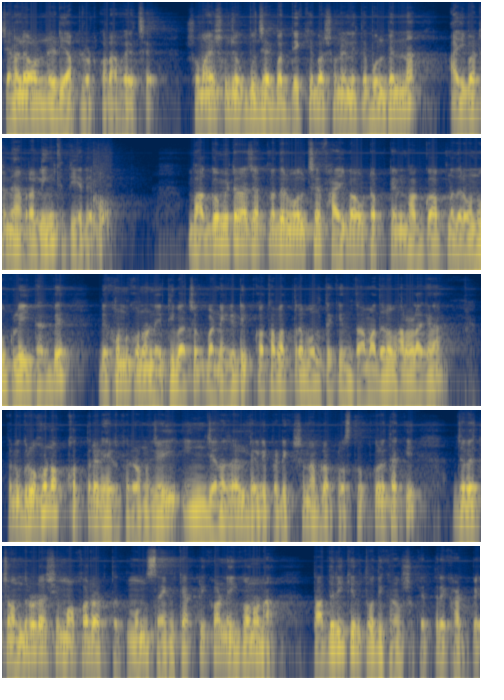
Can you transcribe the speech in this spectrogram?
চ্যানেলে অলরেডি আপলোড করা হয়েছে। সময়, সুযোগ বুঝে একবার দেখে বা শুনে নিতে বলবেন না। আই বাটনে আমরা লিংক দিয়ে দেবো। ভাগ্য মিটার আজ আপনাদের বলছে ফাইভ আউট অফ টেন ভাগ্য আপনাদের অনুকূলেই থাকবে। দেখুন, কোনো নেতিবাচক বা নেগেটিভ কথাবার্তা বলতে কিন্তু আমাদেরও ভালো লাগে না। তবে গ্রহ নক্ষত্রের হেরফের অনুযায়ী ইন জেনারেল ডেলি প্রেডিকশন আমরা প্রস্তুত করে থাকি যাদের চন্দ্ররাশি মকর অর্থাৎ মুন সাইন ক্যাপ্রিকর্ন এই গণনা তাদেরই কিন্তু অধিকাংশ ক্ষেত্রে খাটবে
